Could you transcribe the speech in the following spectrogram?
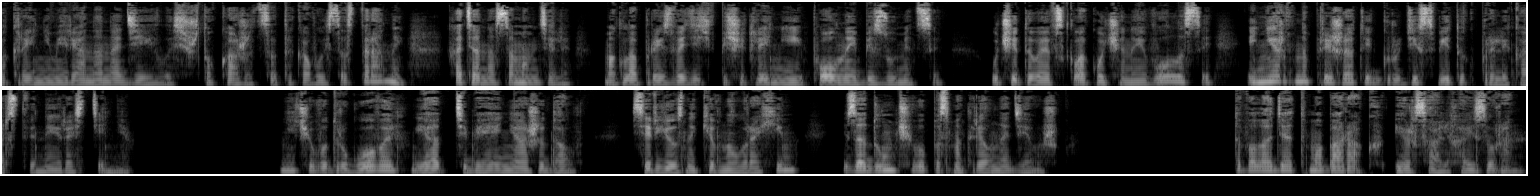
по крайней мере, она надеялась, что кажется таковой со стороны, хотя на самом деле могла производить впечатление и полной безумицы, учитывая всклокоченные волосы и нервно прижатый к груди свиток про лекарственные растения. «Ничего другого я от тебя и не ожидал», — серьезно кивнул Рахим и задумчиво посмотрел на девушку. «Таваладят Мабарак, Ирса Аль-Хайзуран.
